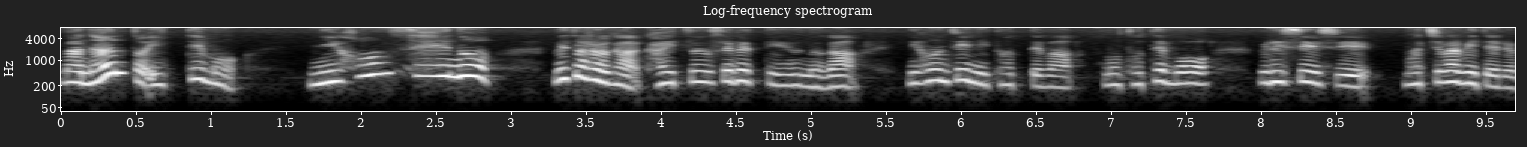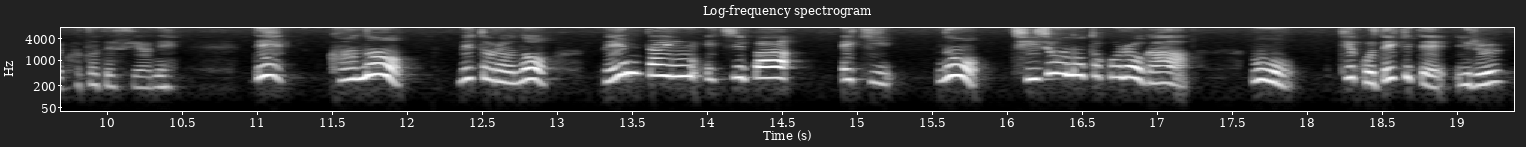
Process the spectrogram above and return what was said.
まあなんといっても日本製のメトロが開通するっていうのが日本人にとってはもうとても嬉しいし待ちわびてることですよね。でこのメトロのベンタイン市場駅の地上のところがもう結構できている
